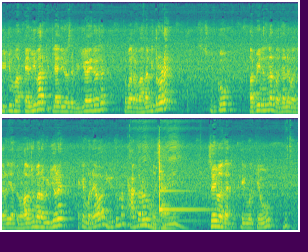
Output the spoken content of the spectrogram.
યુટ્યુબમાં પહેલી વાર કેટલા દિવસે વીડિયો આવી રહ્યો છે? તો મારા વાલા મિત્રોને શું કહું? અભિનંદન, બધાને વધારે યાદ દોડાવજો મારા વિડીયોને, કારણ કે મને હવે યુટ્યુબમાં કામ કરવાનું મજા આવે. જય માતાજી. કંઈ કેવું નથી.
